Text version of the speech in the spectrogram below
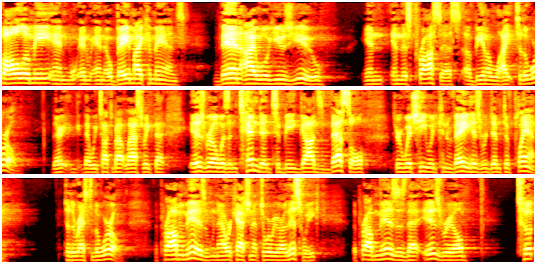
follow me and, and, and obey my commands, then I will use you in, in this process of being a light to the world. There, that we talked about last week, that Israel was intended to be God's vessel through which he would convey his redemptive plan to the rest of the world. The problem is, now we're catching up to where we are this week. The problem is, is that Israel took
